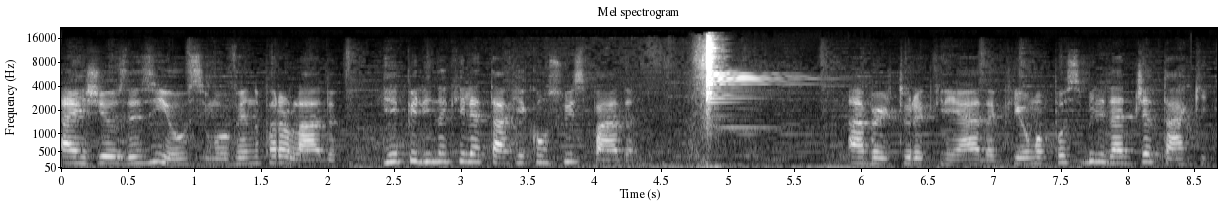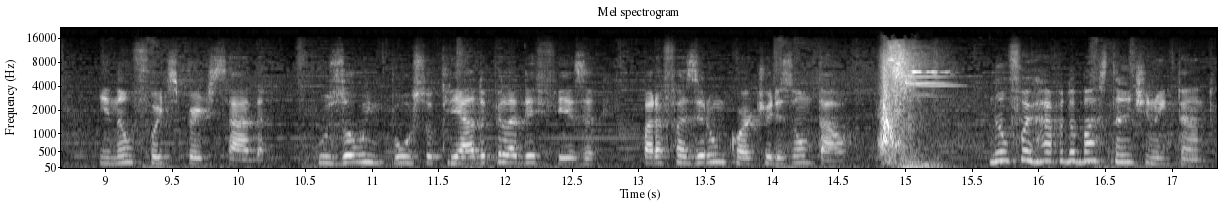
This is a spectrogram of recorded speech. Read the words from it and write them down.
Aegeus desviou-se, movendo para o lado, repelindo aquele ataque com sua espada. A abertura criada criou uma possibilidade de ataque e não foi desperdiçada. Usou o impulso criado pela defesa para fazer um corte horizontal. Não foi rápido bastante, no entanto.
